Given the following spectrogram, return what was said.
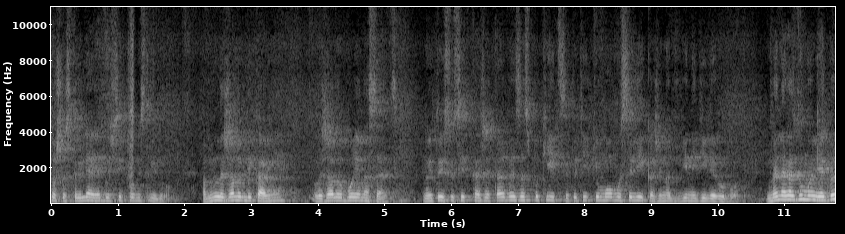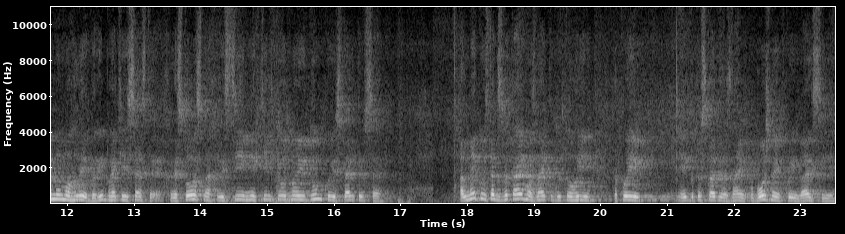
то, що стріляє, я б всіх повистрілював. А вони лежали в лікарні, лежали обоє на серці. Ну і той сусід каже, та ви заспокіться, то тільки в моєму селі, каже, на дві неділі роботи. Ми не раз думаємо, якби ми могли, дорогі браті і сестри, Христос на Христі міг тільки одною думкою стерти все. Але ми якось так звикаємо, знаєте, до того такої, як би то сказати, я знаю, побожної такої версії.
